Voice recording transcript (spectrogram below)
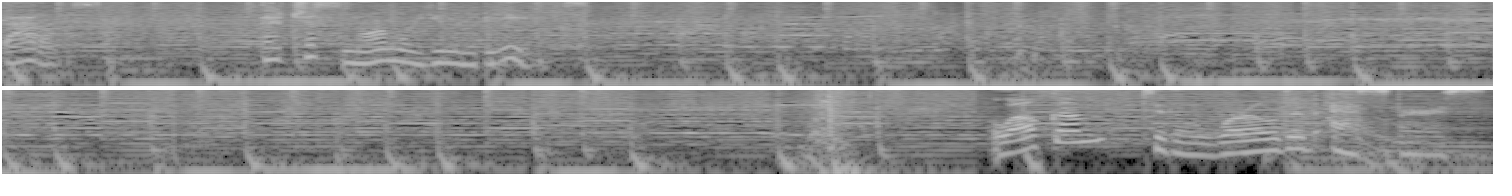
Battles, they're just normal human beings. Welcome to the world of Espers.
